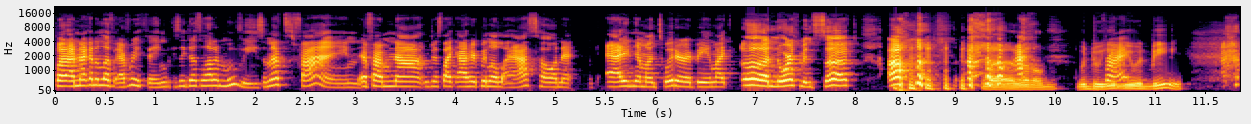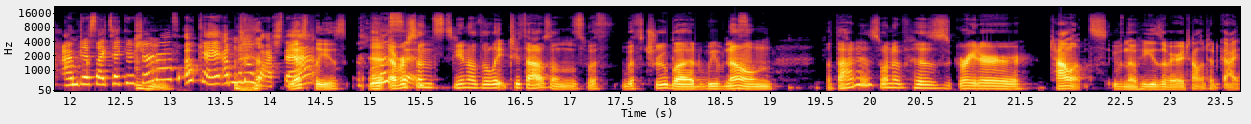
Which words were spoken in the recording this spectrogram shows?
But I'm not gonna love everything because he does a lot of movies, and that's fine. If I'm not just like out here being a little asshole and adding him on Twitter and being like, "Ugh, Northman sucked," um, what a little dweeby Right? you would be. I'm just like, "Take your shirt Mhm. off." Okay, I'm gonna watch that. yes, please. Ever since you know the late 2000s with with True Blood, we've known that that is one of his greater talents. Even though he is a very talented guy,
